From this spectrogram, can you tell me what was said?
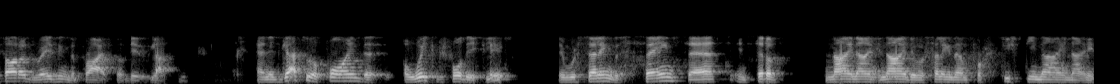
started raising the price of these glasses. And it got to a point that a week before the eclipse, they were selling the same set instead of 9.99, they were selling them for 59.95,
